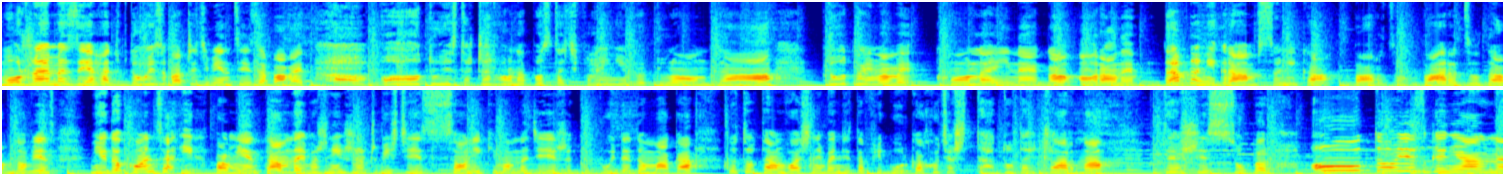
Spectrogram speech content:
możemy zjechać w dół i zobaczyć więcej zabawek. O, tu jest ta czerwona postać, fajnie wygląda. Tutaj mamy kolejnego. O dawno nie grałam w Sonika. Bardzo, bardzo dawno, więc nie do końca ich pamiętam. Najważniejszy oczywiście jest Sonic i mam nadzieję, że gdy pójdę do Maka, no to tam właśnie będzie ta figurka, chociaż ta tutaj czarna też jest super. O, to jest genialne!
